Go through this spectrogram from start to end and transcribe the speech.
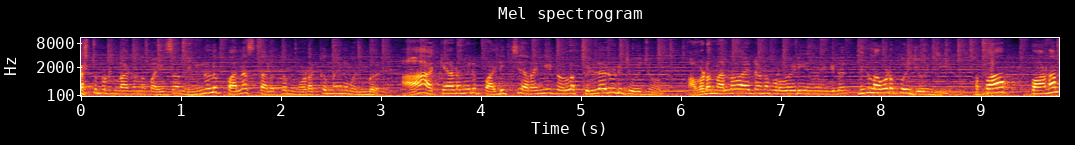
കഷ്ടപ്പെട്ടുണ്ടാക്കുന്ന പൈസ നിങ്ങൾ പല സ്ഥലത്തും മുടക്കുന്നതിന് മുൻപ് ആ അക്കാഡമിയിൽ പഠിച്ചിറങ്ങിയിട്ടുള്ള പിള്ളേരോട് ചോദിച്ചു നോക്കുക അവിടെ നല്ലതായിട്ടാണ് പ്രൊവൈഡ് ചെയ്യുന്നതെങ്കിൽ നിങ്ങൾ അവിടെ പോയി ജോയിൻ ചെയ്യും അപ്പോൾ ആ പണം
